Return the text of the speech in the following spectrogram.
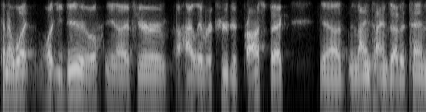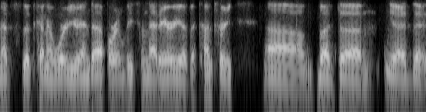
kind of what what you do. You know, if you're a highly recruited prospect, you know, nine times out of ten, that's that's kind of where you end up, or at least in that area of the country. Um, but um, yeah, the,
